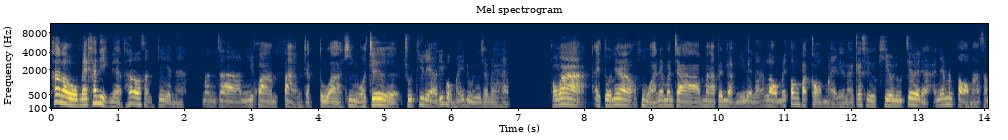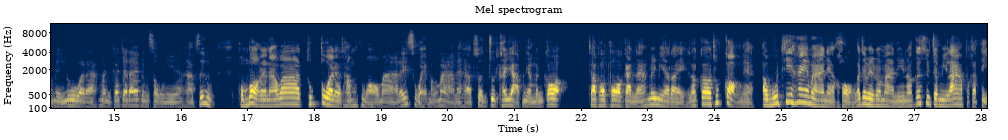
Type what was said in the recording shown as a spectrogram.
ถ้าเรา Mechanic เนี่ย ถ้าเราสังเกตเนี่ย มันจะมีความต่างจากตัว King Oger ชุดที่แล้วที่ผมให้ดูใช่ไหมครับ เพราะว่าไอ้ตัวเนี้ยหัวเนี่ยมันจะมาเป็นแบบนี้เลยนะ เราไม่ต้องประกอบใหม่เลยนะ ก็คือ Kyoryuger เนี่ย อันเนี้ยมันต่อมาสำเร็จรูปแล้วนะ มันก็จะได้เป็นทรงนี้นะครับ ซึ่งผมบอกเลยนะว่าทุกตัวเนี่ยทำหัวออกมาได้สวยมากๆนะครับ ส่วนจุดขยับเนี่ยมันก็จะพอๆกันนะ ไม่มีอะไร แล้วก็ทุกกล่องเนี่ย อาวุธที่ให้มาเนี่ยของก็จะเป็นประมาณนี้เนาะก็คือจะมีร่างปกติ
